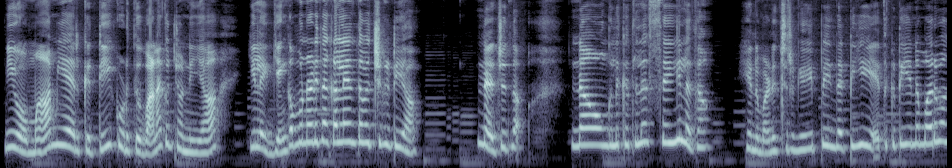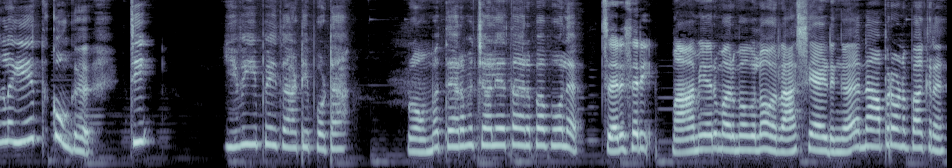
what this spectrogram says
நீ உன் மாமியாருக்கு டீ கொடுத்து வணக்கம் சொன்னியா? இல்லை எங்கள் முன்னாடி தான் கல்யாணத்தை வச்சுக்கிட்டியா? நிஜம்தான். நான் உங்களுக்கு இதில் செய்யல தான் என்னை மன்னிச்சிருங்க இப்போ இந்த டீயை ஏற்றுக்கிட்டு என்ன மருமங்களா ஏற்றுக்கோங்க டீ. இவை இப்போ இதை ஆட்டி போட்டா? ரொம்ப திறமைச்சாலியாக தான் இருப்பா போல. சரி சரி. மாமியாரும் மருமகளும் ராசி ஆயிடுங்க. நான் அப்புறம் உன்னை பார்க்குறேன்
